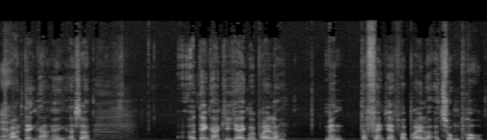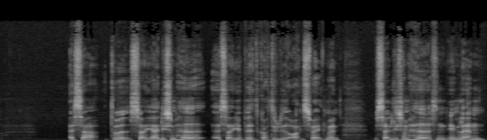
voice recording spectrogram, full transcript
Ja. Ja. Det var det dengang, ikke? Altså, og dengang gik jeg ikke med briller, men der fandt jeg et par briller og tog dem på. Altså, du ved, så jeg ligesom havde, altså, jeg ved godt, det lyder åndssvagt, men så jeg ligesom havde sådan en eller anden,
